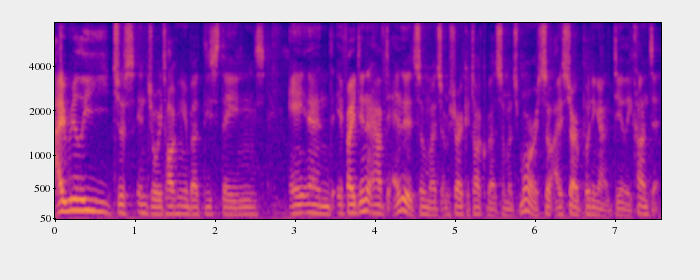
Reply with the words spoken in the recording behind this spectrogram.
I really just enjoy talking about these things and if I didn't have to edit it so much, I'm sure I could talk about so much more. So I started putting out daily content.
